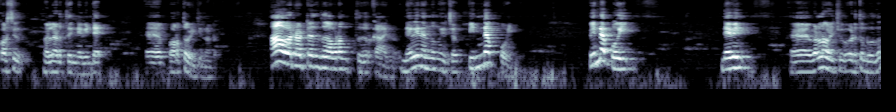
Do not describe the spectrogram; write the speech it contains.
കുറച്ച് വെള്ളം എടുത്ത് നെവിന്റെ പുറത്തൊഴിക്കുന്നുണ്ട്. ആ ഒരൊറ്റ ഇത് അവിടെ തീർക്കാമായിരുന്നു നെവിൻ എന്തെന്ന് ചോദിച്ചാൽ പിന്നെ പോയി. പിന്നെ പോയി. നെവിൻ വെള്ളം ഒഴിച്ചു എടുത്തുകൊണ്ട് വന്ന്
